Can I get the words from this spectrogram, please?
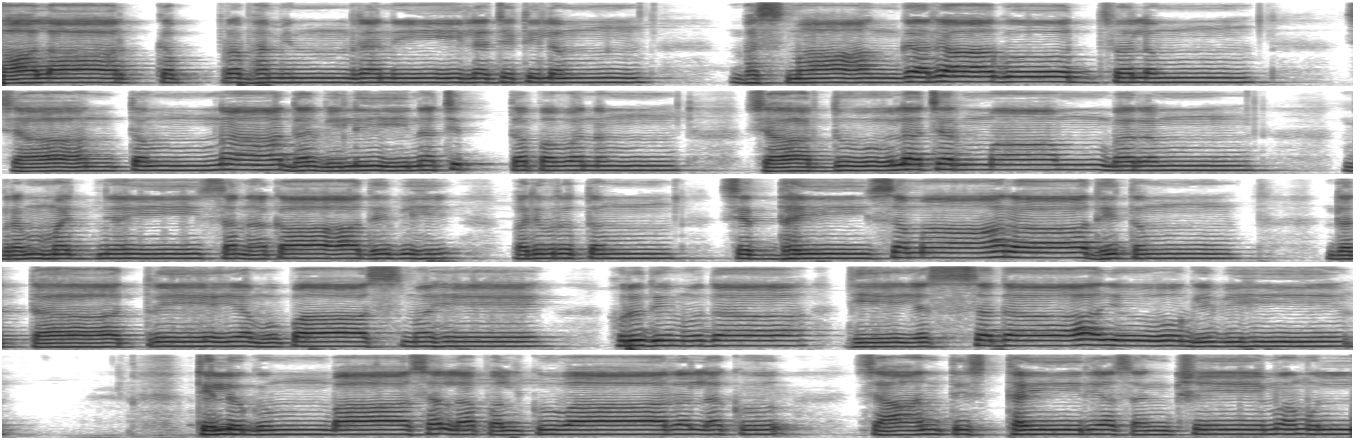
बालार्कप्रभमिन्द्रनीलजटिलं भस्माङ्गरागोज्ज्वलं शान्तं नादविलीनचित्तपवनं शार्दूलचर्माम्बरं ब्रह्मज्ञैः सनकादिभिः परिवृतं सिद्धैः समाराधितम् दत्तात्रेयमुपास्महे हृदि मुदा ध्येयः सदा योगिभिः తెలుగుంబాసల పల్కువారలకు శాంతిస్థైర్య సంక్షేమముల్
